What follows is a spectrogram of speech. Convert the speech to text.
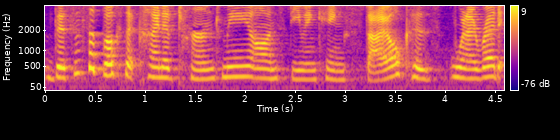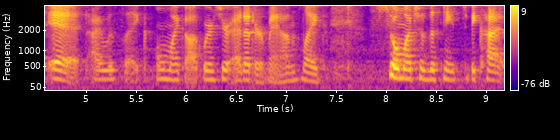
this is the book that kind of turned me on Stephen King's style because when I read it, I was like, oh my god, where's your editor, man? Like, so much of this needs to be cut.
